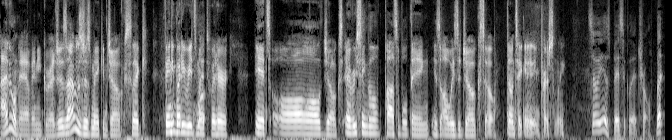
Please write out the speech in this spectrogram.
I don't have any grudges. I was just making jokes. Like, if anybody reads my Twitter, it's all jokes. Every single possible thing is always a joke. So don't take anything personally. So he is basically a troll. But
